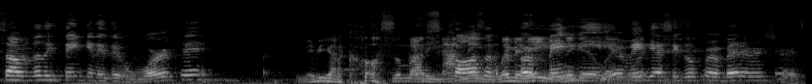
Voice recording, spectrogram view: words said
So I'm really thinking, is it worth it? Maybe you gotta call somebody not Cost named of- Lemonade, or maybe, nigga. Like, or maybe? I should go for a better insurance.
